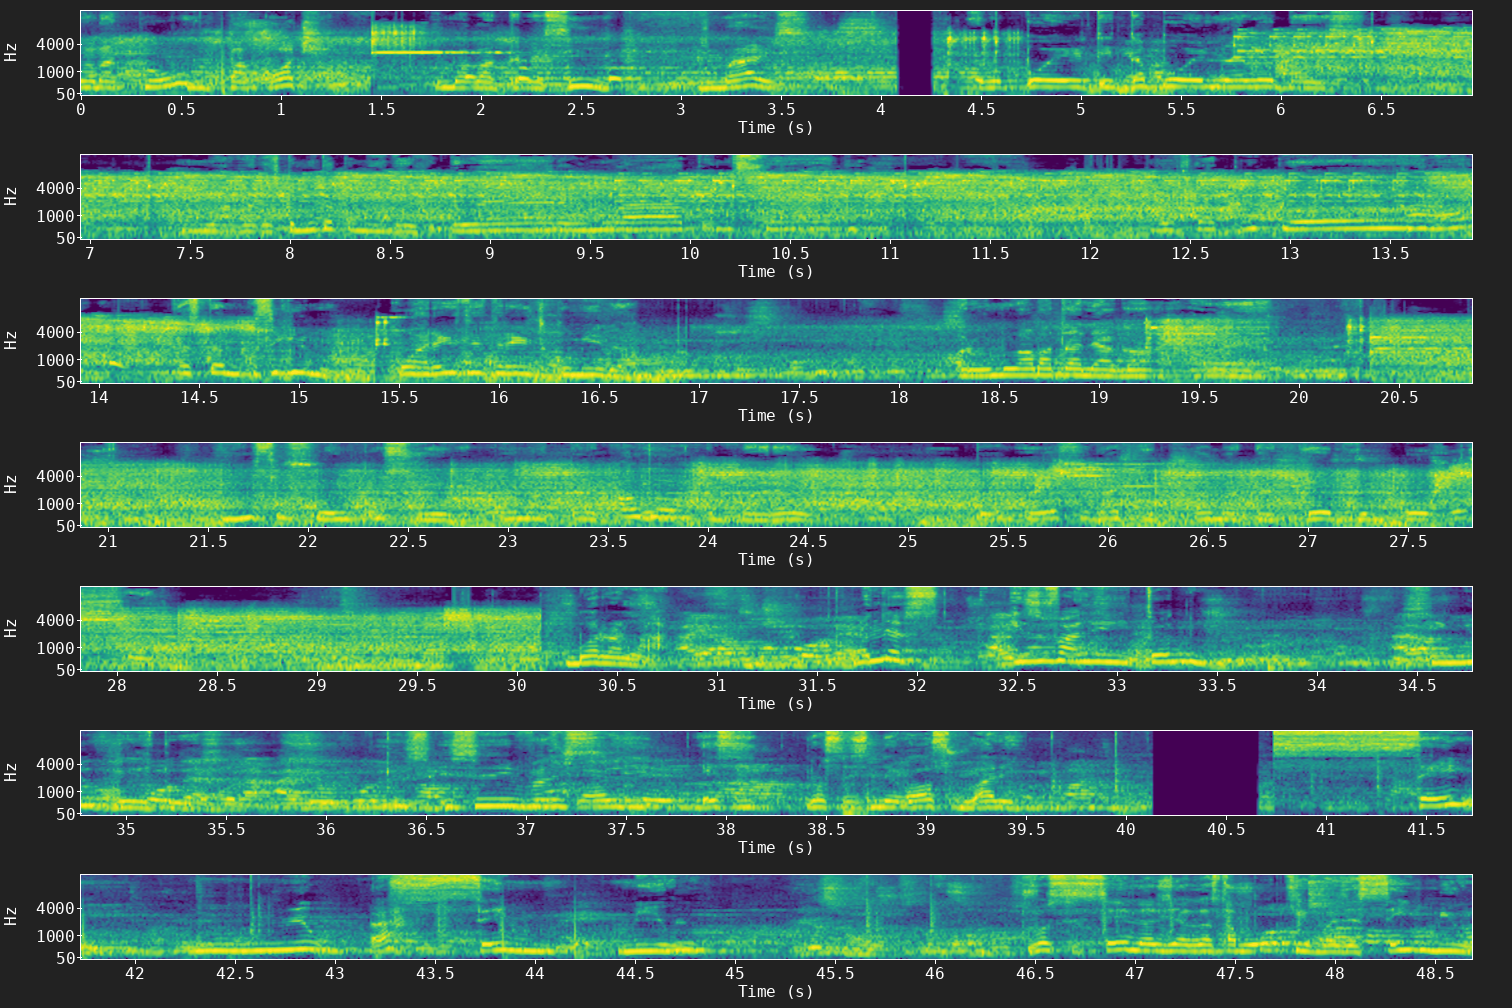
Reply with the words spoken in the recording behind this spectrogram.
uma um pacote, uma batalha assim, de mares. Eu vou pôr ele, tentar pôr ele no level 10. Vamos lá, vai gastar muita comida. Galera, vamos lá, consegue. Nós estamos conseguindo. 43 de comida. Agora vamos lá batalhar, galera. Isso foi impossível. Pra matar todo o tubarão, com esse daqui, pra matar ele, um povo você. Bora lá. Olha, isso vale todo 100 mil Isso, isso vale, esse, nossa, esse negócio vale 100 mil. Ah, 100 mil. Esse Se fosse 100, nós ia gastar um pouquinho, mas é 100 mil.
